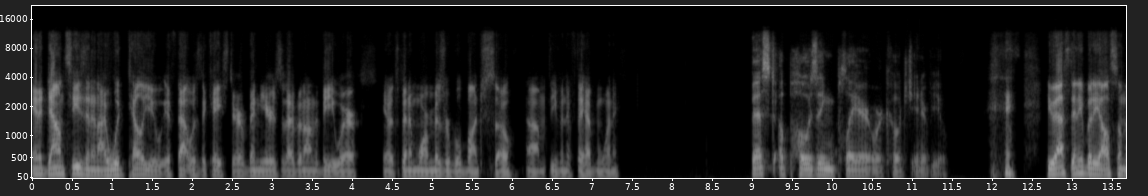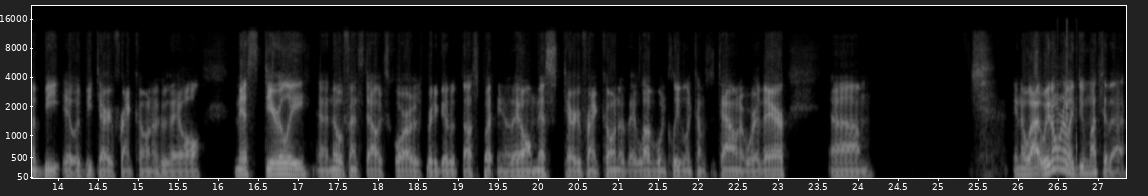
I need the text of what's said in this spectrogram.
in a down season. And I would tell you if that was the case. There have been years that I've been on the beat where you know it's been a more miserable bunch. So um, even if they have been winning, best opposing player or coach interview. you asked anybody else on the beat, it would be Terry Francona, who they all miss dearly. Uh, no offense to Alex Cora, who's pretty good with us, but you know they all miss Terry Francona. They love when Cleveland comes to town or we're there. Um, you know, we don't really do much of that,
